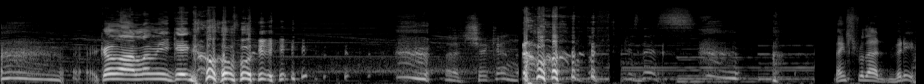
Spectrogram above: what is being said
Come on, let me giggle, please. Is that a chicken? what the f is this? Thanks for that video.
